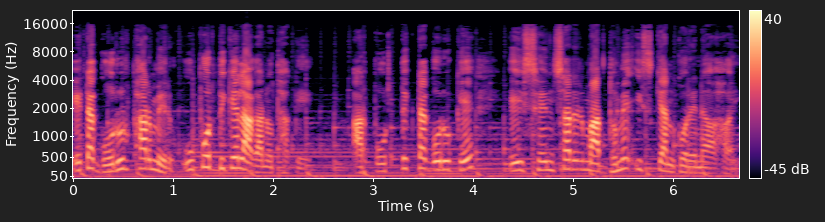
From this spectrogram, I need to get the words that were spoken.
এটা গরুর ফার্মের উপর দিকে লাগানো থাকে। আর প্রত্যেকটা গরুকে এই সেন্সারের মাধ্যমে স্ক্যান করে নেওয়া হয়।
